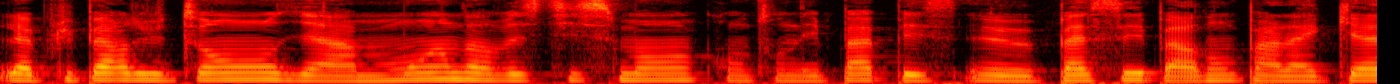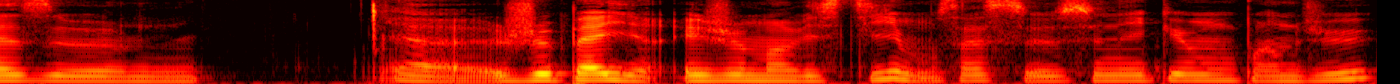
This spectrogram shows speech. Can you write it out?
la plupart du temps il y a moins d'investissement quand on n'est pas euh, passé par la case... Euh, euh, je paye et je m'investis. Bon, ça, ce, n'est que mon point de vue.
